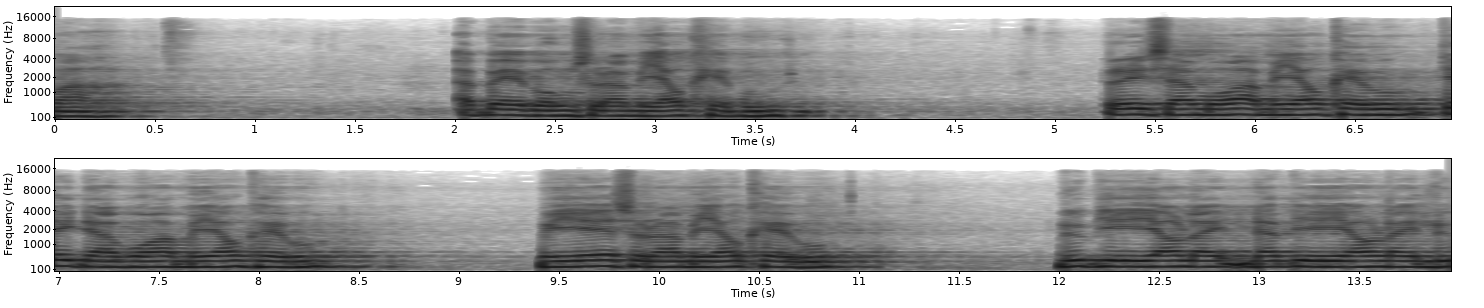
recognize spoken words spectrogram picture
ဘာအပေဘုံဆိုတာမရောက်ခဲ့ဘူးတရိษံဘဝမရောက်ခဲ့ဘူးကြိတ်တာဘဝမရောက်ခဲ့ဘူးငရဲဆိုတာမရောက်ခဲ့ဘူးလူပြေရောက်လိုက်နတ်ပြေရောက်လိုက်လူ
